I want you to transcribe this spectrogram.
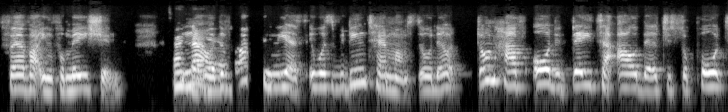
further information. Okay. Now the vaccine, yes, it was within 10 months, so they don't have all the data out there to support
